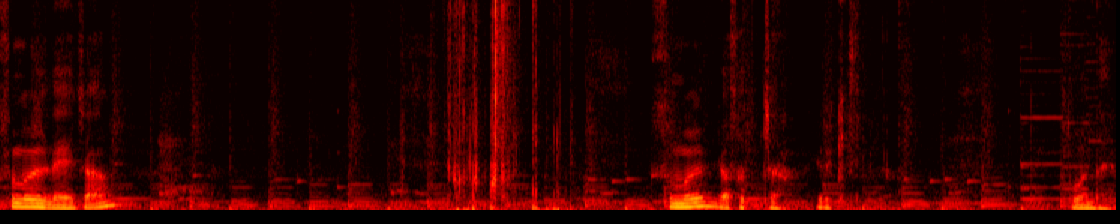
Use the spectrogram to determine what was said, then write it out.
24장 26장 이렇게 있습니다. 무한 다이노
